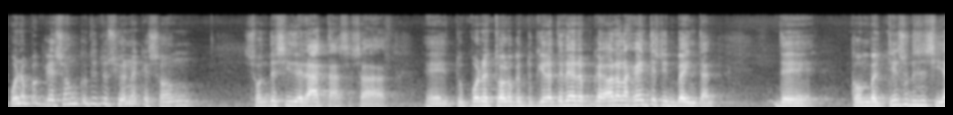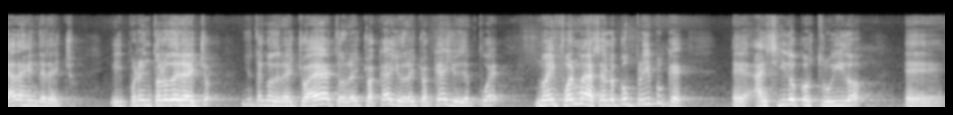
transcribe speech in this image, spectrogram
Bueno, porque son constituciones que son, son desideratas, o sea, eh, tú pones todo lo que tú quieras tener, porque ahora la gente se inventan de convertir sus necesidades en derechos y ponen todos los derechos, yo tengo derecho a esto, derecho a aquello, derecho a aquello, y después no hay forma de hacerlo cumplir porque eh, han sido construidos eh,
